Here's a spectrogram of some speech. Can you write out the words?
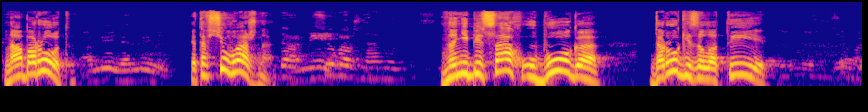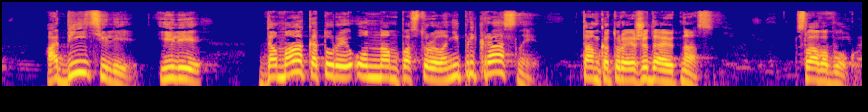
Наоборот. Это все важно. На небесах у Бога дороги золотые, обители или дома, которые Он нам построил, они прекрасные. Там, которые ожидают нас. Слава Богу.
